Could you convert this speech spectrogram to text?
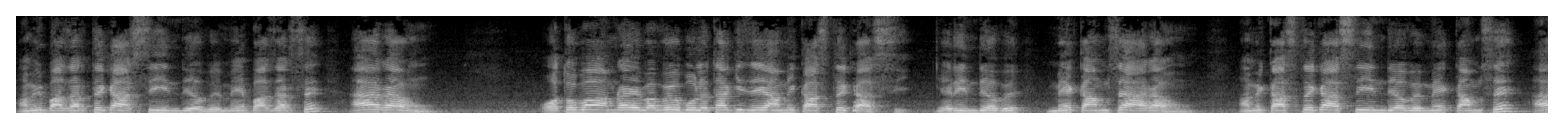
আমি বাজার থেকে আসছি হিন্দি হবে, মে বাজার সে আ হুঁ অথবা আমরা এভাবেও বলে থাকি যে আমি কাজ থেকে আসছি, এর হিন্দি হবে মে কাম সে আ হুঁ আমি কাজ থেকে আসছি, হিন্দি হবে মে কাম সে আ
